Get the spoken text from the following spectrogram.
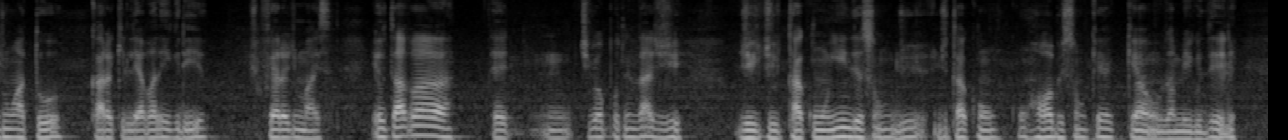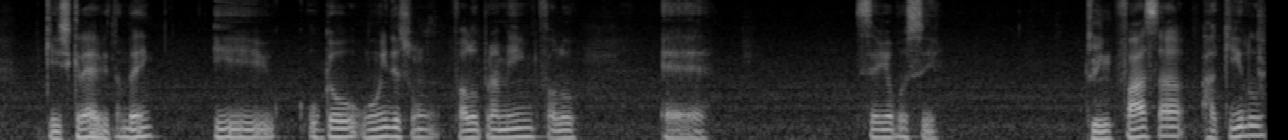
de um ator, cara que leva alegria, fera demais. Eu tava. É, tive a oportunidade de de estar de tá com o Whindersson, de estar de tá com, com o Robson, que é, que é um amigo dele, que escreve também. E o que o, o Whindersson falou para mim, falou, é, seja você. Sim. Faça aquilo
